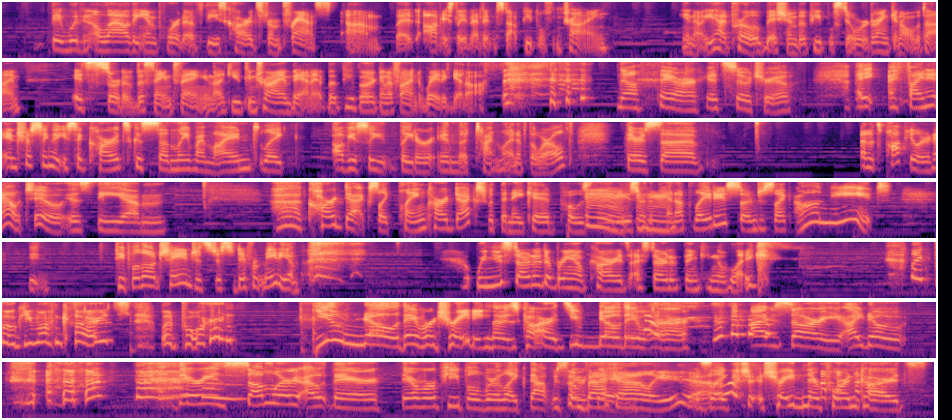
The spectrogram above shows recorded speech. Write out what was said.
they wouldn't allow the import of these cards from France. Um, but obviously, that didn't stop people from trying. You know, you had prohibition, but people still were drinking all the time. It's sort of the same thing. Like you can try and ban it, but people are going to find a way to get off. No, they are. It's so true. I I find it interesting that you said cards because suddenly my mind, like, obviously later in the timeline of the world, there's uh, and it's popular now too. Is the um. Ah, card decks, like playing card decks with the naked posed Mm, ladies or the mhm. pinup ladies. So I'm just like, oh, neat. People don't change; it's just a different medium. when you started to bring up cards, I started thinking of like like Pokemon cards, but porn. You know they were trading those cards. You know they were. I'm sorry. I know there is somewhere out there. There were people where like that was some their back thing. alley. It was yeah. like tr- trading their porn cards.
